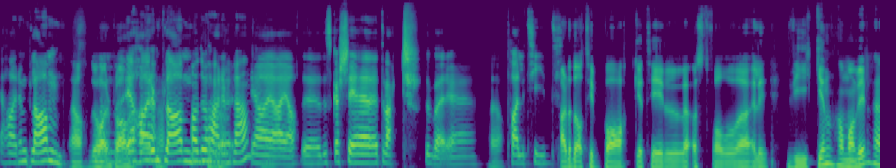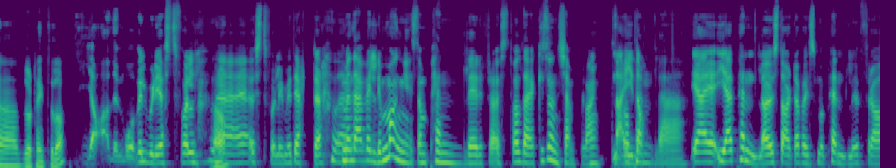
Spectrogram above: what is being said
Jeg har en plan. Ja, du har en plan. Jeg har en plan. Og du har en plan? Ja, ja, ja. Det, det skal skje etter hvert. Det bare ja. tar litt tid. Er det da tilbake til Østfold, eller Viken, om man vil, eh, du har tenkt til da? Ja, det må vel bli Østfold. Det er Østfold i mitt hjerte. Det Men det er veldig mange som pendler fra Østfold. Det er ikke sånn kjempelangt Nei, å pendle? Jeg, jeg pendla jo, starta faktisk med å pendle fra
